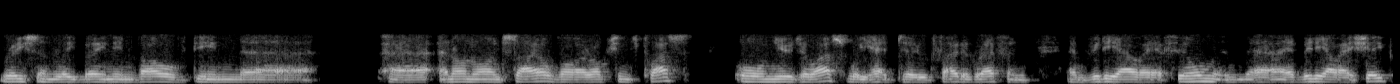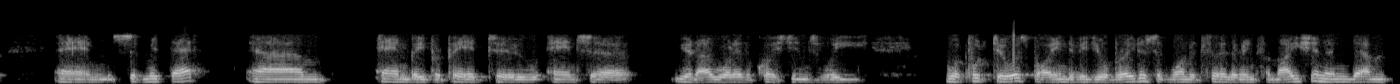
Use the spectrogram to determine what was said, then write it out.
recently been involved in uh, uh, an online sale via Auctions Plus, all new to us. We had to photograph and, and video our film and uh, video our sheep and submit that um, and be prepared to answer, you know, whatever questions we were put to us by individual breeders that wanted further information. And um,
